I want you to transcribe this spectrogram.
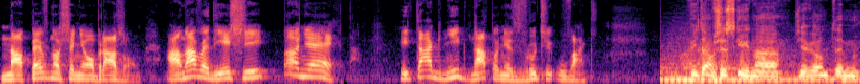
na pewno się nie obrażą. A nawet jeśli, to niech tam. I tak nikt na to nie zwróci uwagi. Witam wszystkich na dziewiątym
